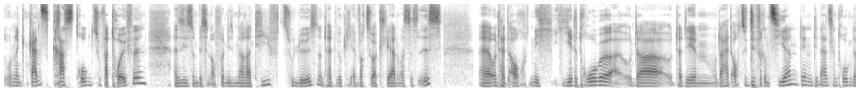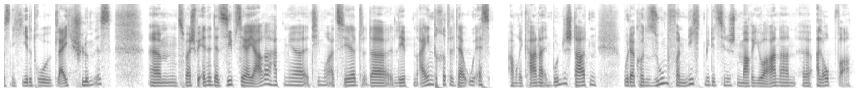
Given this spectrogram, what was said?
ohne ganz krass Drogen zu verteufeln, also sich so ein bisschen auch von diesem Narrativ zu lösen und halt wirklich einfach zu erklären, was das ist äh, und halt auch nicht jede Droge unter, unter dem, oder halt auch zu differenzieren, den, den einzelnen Drogen, dass nicht jede Droge gleich schlimm ist. Ähm, zum Beispiel Ende der 70er Jahre hat mir Timo erzählt, da lebten ein Drittel der US- Amerikaner in Bundesstaaten, wo der Konsum von nichtmedizinischen Marihuanern äh, erlaubt war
